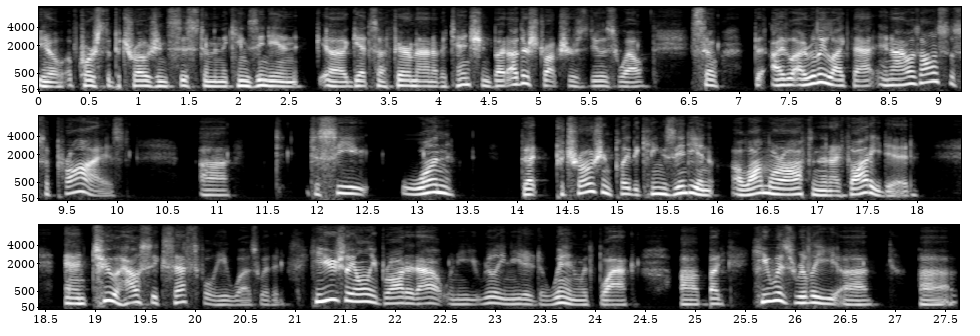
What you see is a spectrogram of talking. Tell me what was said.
you know, of course, the Petrosian system in the King's Indian uh, gets a fair amount of attention, but other structures do as well. So th- I, I, really like that. And I was also surprised uh, t- to see one that Petrosian played the King's Indian a lot more often than I thought he did, and two, how successful he was with it. He usually only brought it out when he really needed to win with black, but he was really uh, uh,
